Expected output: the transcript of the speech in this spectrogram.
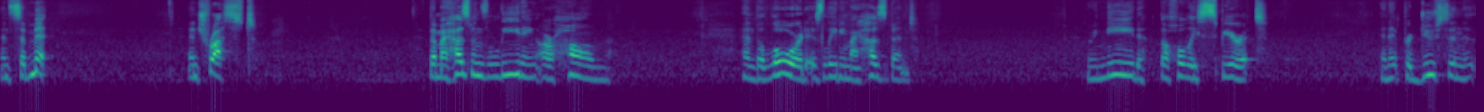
and submit and trust that my husband's leading our home and the Lord is leading my husband. We need the Holy Spirit, and it produces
